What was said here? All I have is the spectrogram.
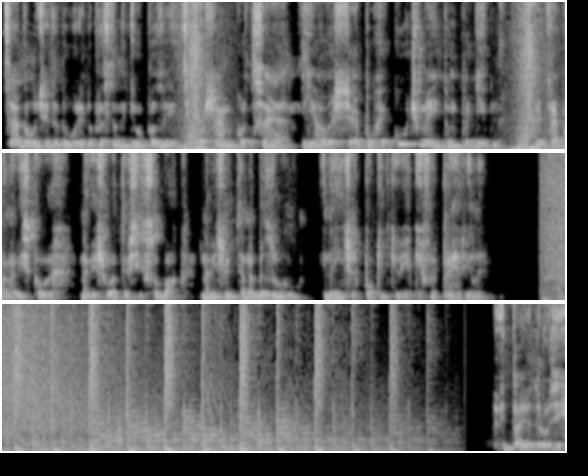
Це долучити до уряду представників опозиції. Порошенко це явище епохи кучми і тому подібне. Не треба на військових навішувати всіх собак. Навішуйте на безуглу і на інших покидьків, яких ви пригріли. Вітаю, друзі.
